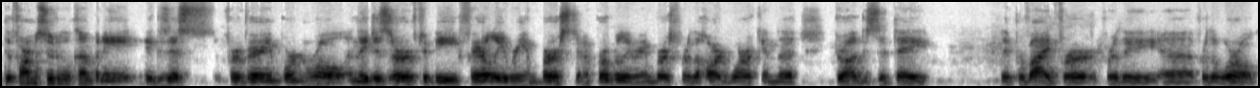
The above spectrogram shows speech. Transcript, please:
the pharmaceutical company exists for a very important role and they deserve to be fairly reimbursed and appropriately reimbursed for the hard work and the drugs that they they provide for for the uh, for the world.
